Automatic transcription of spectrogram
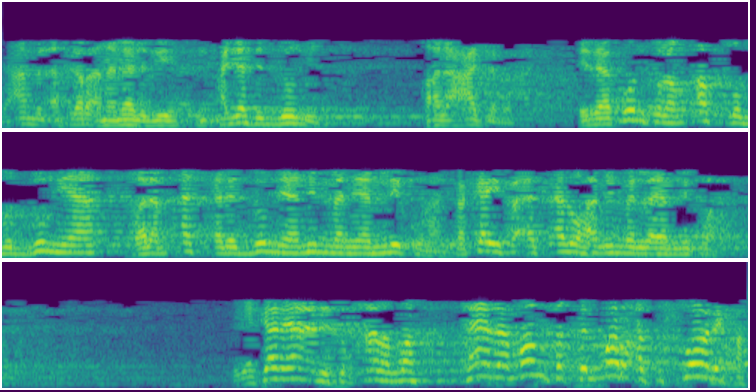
يا عم الآخرة أنا مالي بيه من حاجات الدنيا قال عجبا إذا كنت لم أطلب الدنيا ولم أسأل الدنيا ممن يملكها فكيف أسألها ممن لا يملكها؟ إذا كان يعني سبحان الله هذا منطق المرأة الصالحة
